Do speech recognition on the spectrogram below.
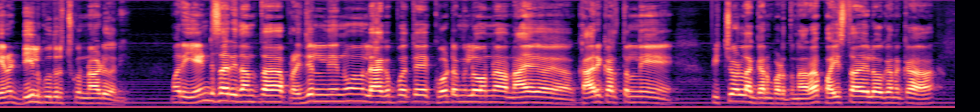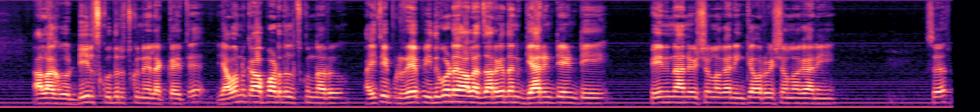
ఈయన డీల్ కుదుర్చుకున్నాడు అని. మరి ఏంటి సార్ ఇదంతా? ప్రజల్నిను లేకపోతే కూటమిలో ఉన్న నాయ కార్యకర్తల్ని పిచ్చోళ్ళకి కనపడుతున్నారా? పై స్థాయిలో కనుక అలాగూ డీల్స్ కుదుర్చుకునే లెక్క అయితే ఎవరిని కాపాడదలుచుకున్నారు? అయితే ఇప్పుడు రేపు ఇది కూడా అలా జరగదని గ్యారంటీ ఏంటి? పేని నాని విషయంలో కానీ ఇంకెవరి విషయంలో కానీ సార్?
